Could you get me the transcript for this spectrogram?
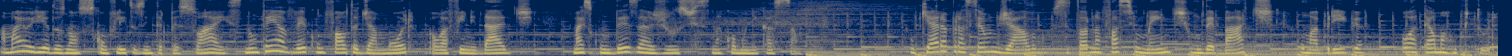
A maioria dos nossos conflitos interpessoais não tem a ver com falta de amor ou afinidade, mas com desajustes na comunicação. O que era para ser um diálogo se torna facilmente um debate, uma briga ou até uma ruptura.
